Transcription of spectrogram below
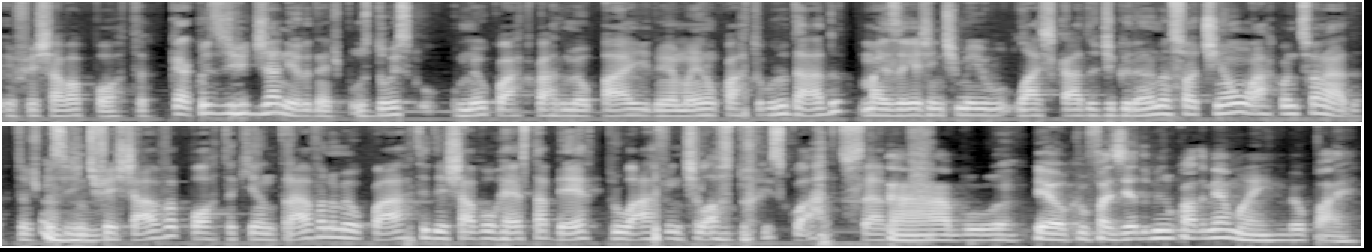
eu fechava a porta. Que é coisa de Rio de Janeiro, né? Tipo, os dois, o meu quarto, o quarto do meu pai e da minha mãe era um quarto grudado, mas aí a gente meio lascado de grana, só tinha um ar-condicionado. Então, tipo uhum. assim, a gente uhum. fechava a porta que entrava no meu quarto e deixava o resto aberto pro ar ventilar os dois quartos, sabe? Ah, boa. É, o que eu fazia dormir no quarto da minha mãe, meu pai.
